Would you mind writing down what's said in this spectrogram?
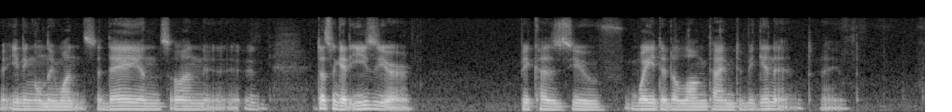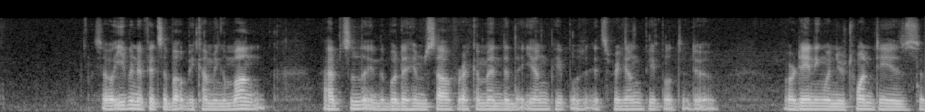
eating only once a day and so on. It, it doesn't get easier because you've waited a long time to begin it, right? So even if it's about becoming a monk, absolutely the Buddha himself recommended that young people, it's for young people to do. Ordaining when you're 20 is a,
